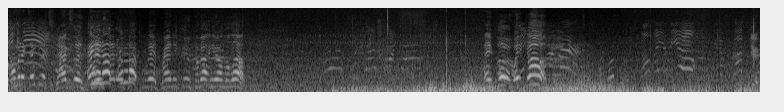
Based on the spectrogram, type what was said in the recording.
Dominic, take it. Jackson, play Aiden up, center Aiden up. Brandon Koo, come out here on the left. Hey Blue, wake up! Here,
